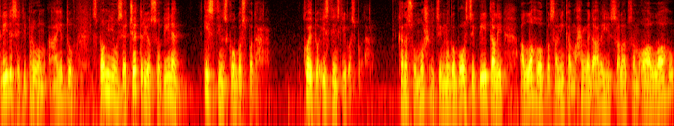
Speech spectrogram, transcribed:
31. ajetu, spominju se četiri osobine istinskog gospodara. Ko je to istinski gospodar? Kada su mušrici, mnogobožci pitali Allahovog poslanika Muhammeda alaihi salatu sam o Allahu,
